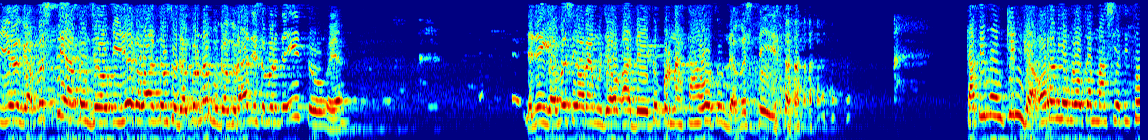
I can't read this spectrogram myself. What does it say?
Iya nggak mesti antum jawab iya kalau antum sudah pernah bukan berarti seperti itu ya. Jadi nggak mesti orang yang menjawab ada itu pernah tahu tuh, nggak mesti. Tapi mungkin nggak orang yang melakukan maksiat itu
